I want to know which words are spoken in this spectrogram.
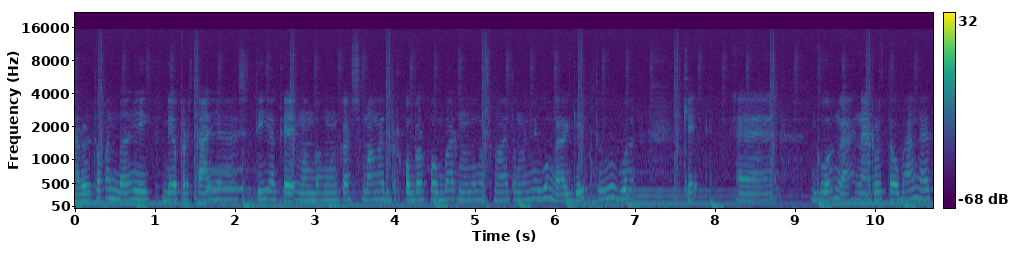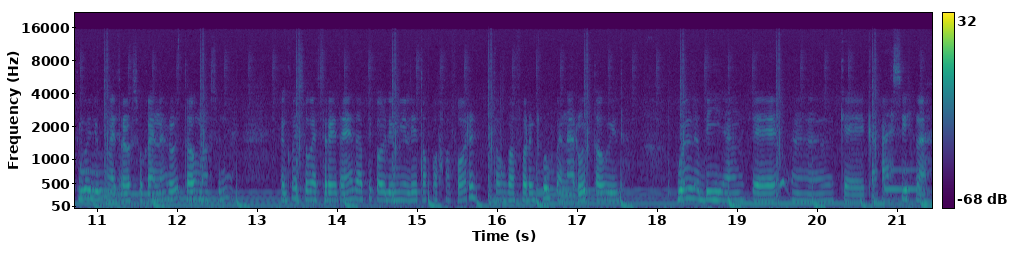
Naruto kan baik dia percaya setia kayak membangunkan semangat berkobar-kobar membangun semangat temennya. Gue nggak gitu gue kayak eh, gue nggak Naruto banget. Gue juga nggak terlalu suka Naruto maksudnya eh, gue suka ceritanya tapi kalau dimilih tokoh favorit tokoh favorit gue bukan Naruto gitu. Gue lebih yang kayak eh, kayak Kakashi lah.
